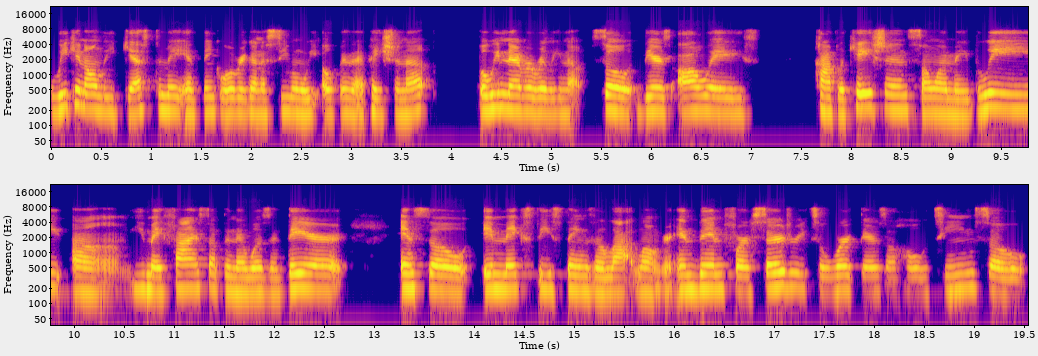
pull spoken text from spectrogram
we can only guesstimate and think what we're gonna see when we open that patient up but we never really know. So there's always complications. Someone may bleed. Um, you may find something that wasn't there. And so it makes these things a lot longer. And then for surgery to work, there's a whole team. So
